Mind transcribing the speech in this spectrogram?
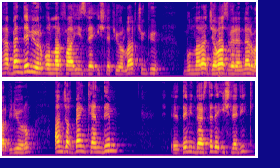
ha ben demiyorum onlar faizle işletiyorlar. Çünkü bunlara cevaz verenler var biliyorum. Ancak ben kendim e, demin derste de işledik.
